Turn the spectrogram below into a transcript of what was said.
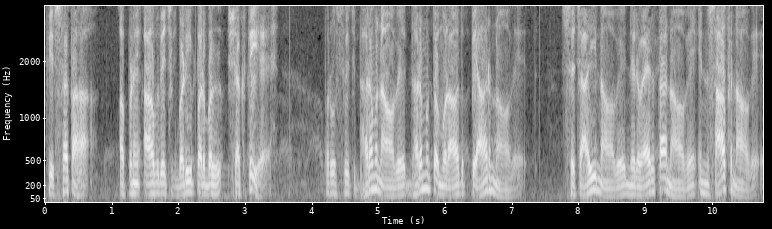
ਕਿ ਸਤਾ ਆਪਣੇ ਆਪ ਦੇ ਵਿੱਚ ਬੜੀ ਪ੍ਰਬਲ ਸ਼ਕਤੀ ਹੈ। ਪਰ ਉਸ ਵਿੱਚ ਧਰਮ ਨਾ ਹੋਵੇ, ਧਰਮ ਤੋਂ ਮੁਰਾਦ ਪਿਆਰ ਨਾ ਹੋਵੇ, ਸਚਾਈ ਨਾ ਹੋਵੇ, ਨਿਰਵੈਰਤਾ ਨਾ ਹੋਵੇ, ਇਨਸਾਫ ਨਾ ਹੋਵੇ,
